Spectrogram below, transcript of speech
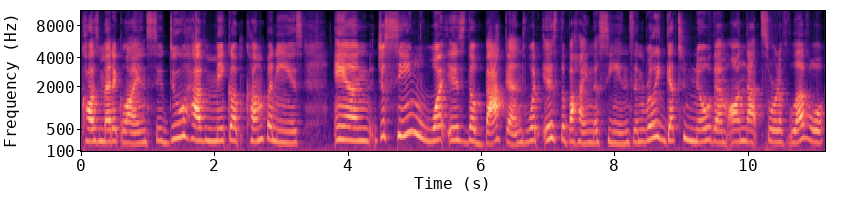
cosmetic lines, who do have makeup companies and just seeing what is the back end, what is the behind the scenes, and really get to know them on that sort of level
